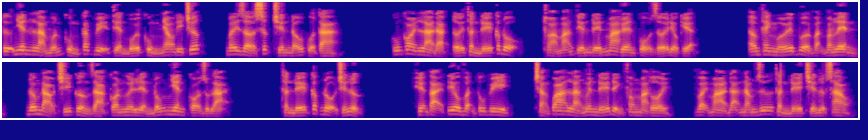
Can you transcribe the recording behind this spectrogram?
tự nhiên là muốn cùng các vị tiền bối cùng nhau đi trước, bây giờ sức chiến đấu của ta cũng coi là đạt tới thần đế cấp độ, thỏa mãn tiến đến ma huyên cổ giới điều kiện. Âm thanh mới vừa vặn văng lên, đông đảo trí cường giả con ngươi liền bỗng nhiên co rụt lại. Thần đế cấp độ chiến lược. Hiện tại tiêu vận tu vi, chẳng qua là nguyên đế đỉnh phong mà thôi, vậy mà đã nắm giữ thần đế chiến lược sao?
